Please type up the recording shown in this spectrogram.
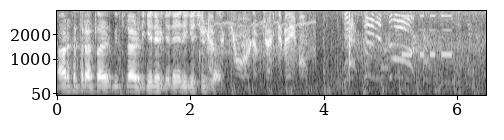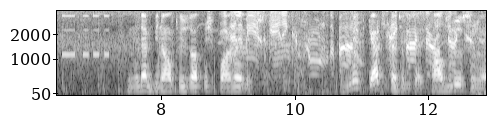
Arka taraflardakiler de gelir gelir ele Able. Neden 1660 puana battle. map gerçekten çok güzel. Saldırıyorsun ya.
